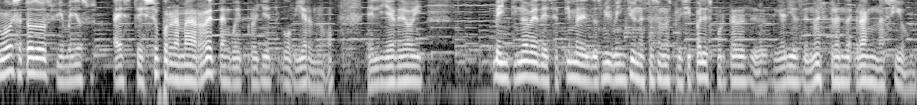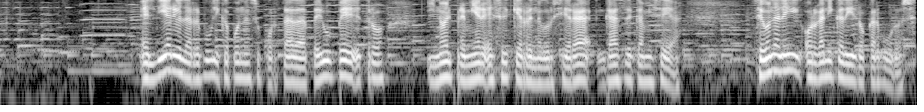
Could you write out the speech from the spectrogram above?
Hey, a todos, bienvenidos a este su programa Retangway Project Gobierno. El día de hoy, 29 de septiembre del 2021, estas son las principales portadas de los diarios de nuestra gran nación. El diario La República pone en su portada Perú Petro y no el Premier es el que renegociará gas de camisea. Según la ley orgánica de hidrocarburos,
